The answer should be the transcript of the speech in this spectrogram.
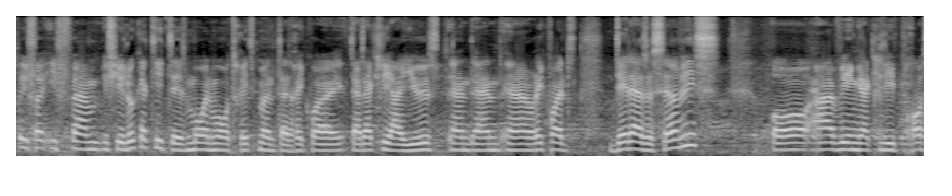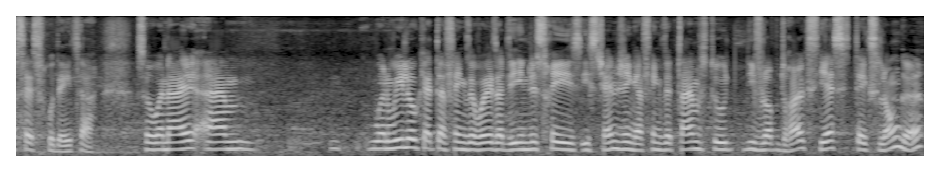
So if, if, um, if you look at it, there's more and more treatment that require that actually are used and, and uh, require data as a service or are being actually processed through data. So when I um, when we look at, I think, the way that the industry is, is changing, I think the times to develop drugs, yes, it takes longer,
